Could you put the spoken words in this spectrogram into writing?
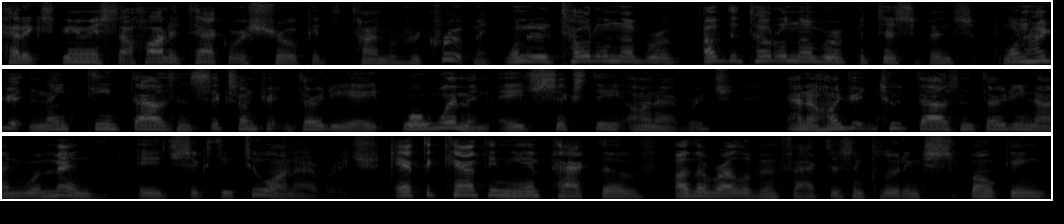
had experienced a heart attack or a stroke at the time of recruitment. One of the total number of of the total number of participants, 119,638 were women aged 60 on average and 102,039 were men aged 62 on average. After counting the impact of other relevant factors, including smoking,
